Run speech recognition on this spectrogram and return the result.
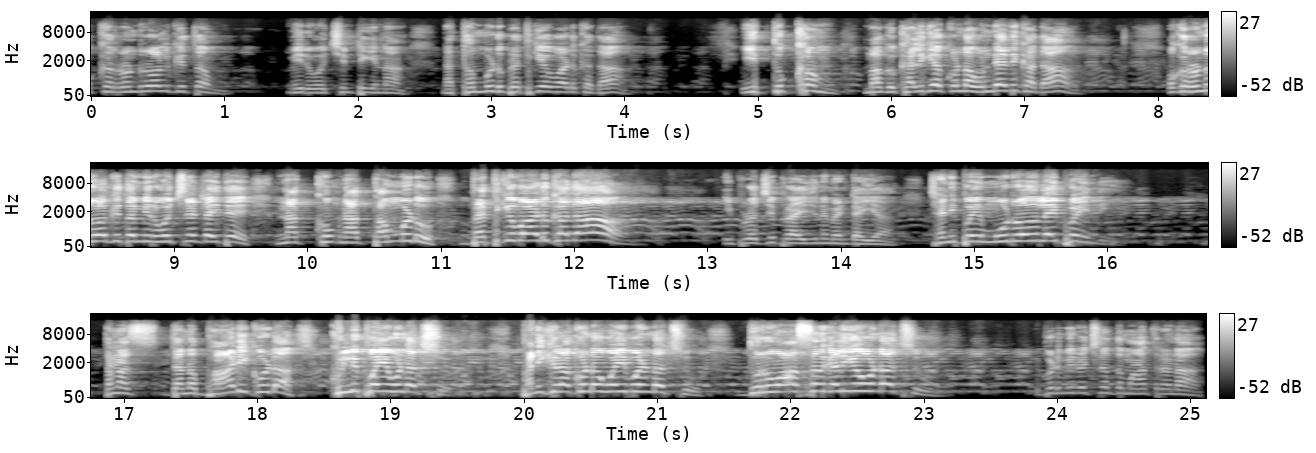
ఒక రెండు రోజుల క్రితం మీరు వచ్చింటికి నా నా తమ్ముడు బ్రతికేవాడు కదా. ఈ దుఃఖం మాకు కలిగకుండా ఉండేది కదా. ఒక రెండు రోజుల క్రితం మీరు వచ్చినట్లయితే నా నా తమ్ముడు బ్రతికివాడు కదా. ఇప్పుడు వచ్చి ప్రయోజనం ఏంటయ్యా? చనిపోయి మూడు రోజులు అయిపోయింది. తన తన బాడీ కూడా కుళ్ళిపోయి ఉండొచ్చు. పనికి రాకుండా పోయి ఉండొచ్చు. దుర్వాసన కలిగి ఉండొచ్చు. ఇప్పుడు మీరు వచ్చినంత మాత్రాన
